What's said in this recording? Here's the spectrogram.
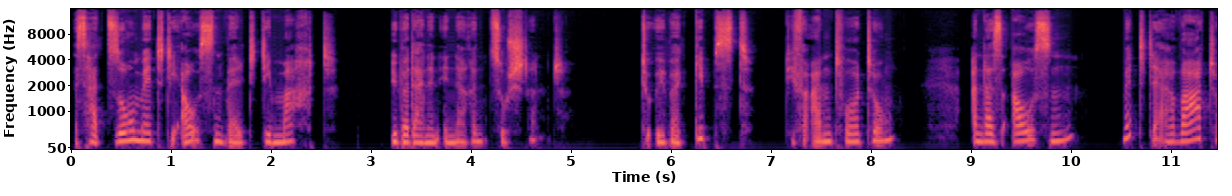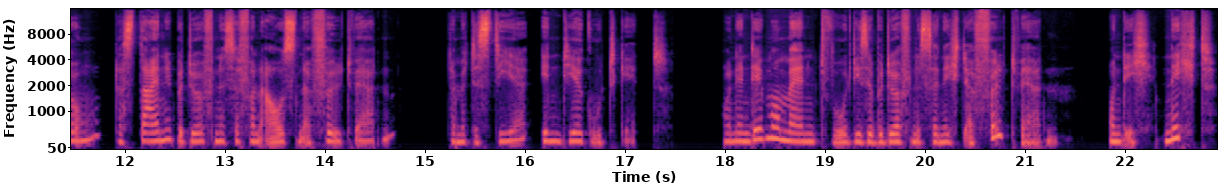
es hat somit die Außenwelt die Macht über deinen inneren Zustand. Du übergibst die Verantwortung an das Außen mit der Erwartung, dass deine Bedürfnisse von außen erfüllt werden damit es dir in dir gut geht. Und in dem Moment, wo diese Bedürfnisse nicht erfüllt werden und ich nicht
